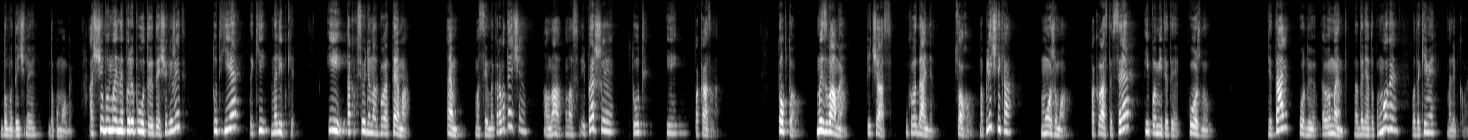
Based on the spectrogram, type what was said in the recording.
до медичної допомоги. А щоб ми не переплутали, де що лежить, тут є такі наліпки. І так як сьогодні у нас була тема М масивна кровотеча, а вона у нас і першою тут і показана. Тобто, ми з вами під час укладання цього наплічника можемо покласти все і помітити кожну деталь, кожний елемент надання допомоги отакими наліпками.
